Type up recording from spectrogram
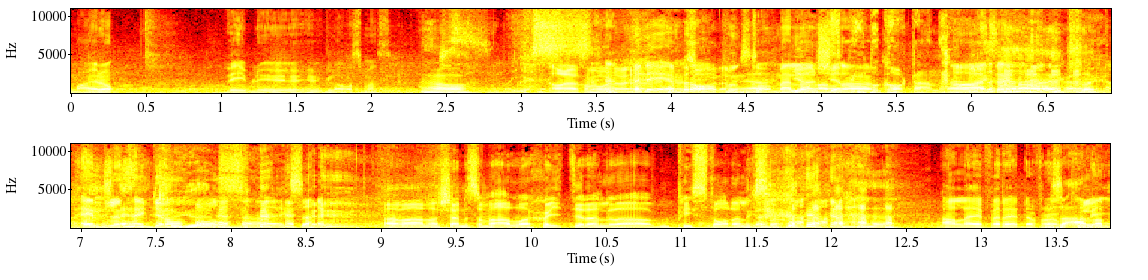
maj då. Vi blir ju hur glada som helst. Ja. Yes. ja, jag kommer ihåg Men det är en bra punkt då. Ja. Mellan, Jönköping alltså- på kartan. Ja, exakt. Äntligen tänker de på oss. Ja, exakt. Ja, annars känns det som att alla skiter i den lilla pissstaden liksom. Alla är för rädda för Alltså alla polisen.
